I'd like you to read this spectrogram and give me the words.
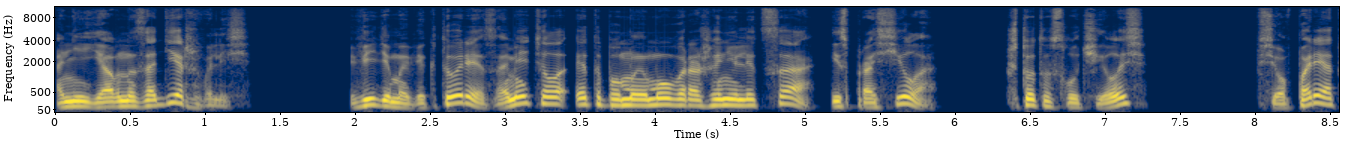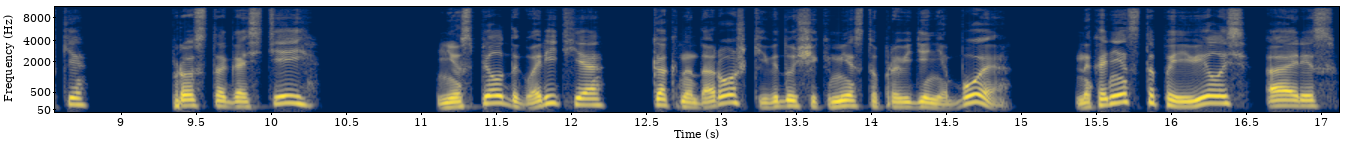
Они явно задерживались. Видимо, Виктория заметила это по моему выражению лица и спросила, что-то случилось? Все в порядке. Просто гостей не успел договорить я, как на дорожке, ведущей к месту проведения боя, наконец-то появилась Айрис,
